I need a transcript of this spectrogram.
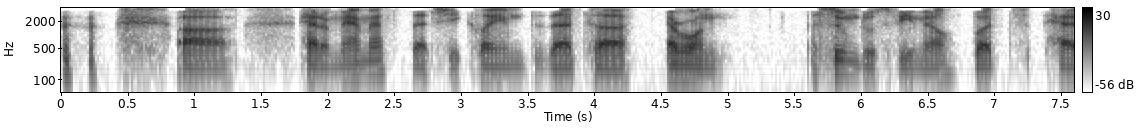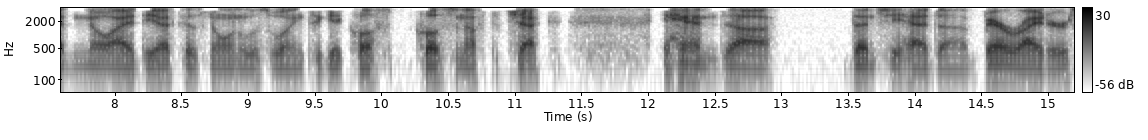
uh, had a mammoth that she claimed that uh, everyone assumed was female, but had no idea because no one was willing to get close close enough to check. And uh, then she had uh, bear riders,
